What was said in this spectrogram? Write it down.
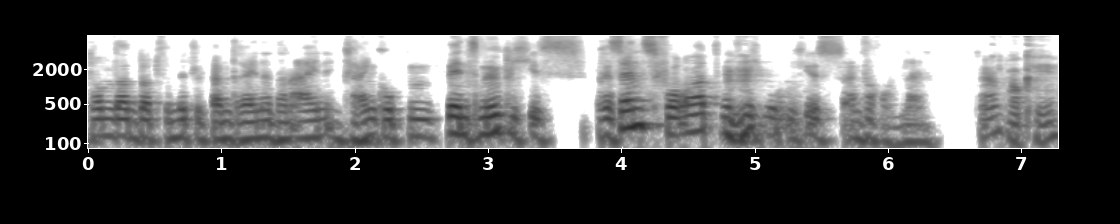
Tom dann dort vermittelt beim Trainer, dann ein in Kleingruppen, wenn es möglich ist, Präsenz vor Ort, wenn es mhm. nicht möglich ist, einfach online. Ja? Okay.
